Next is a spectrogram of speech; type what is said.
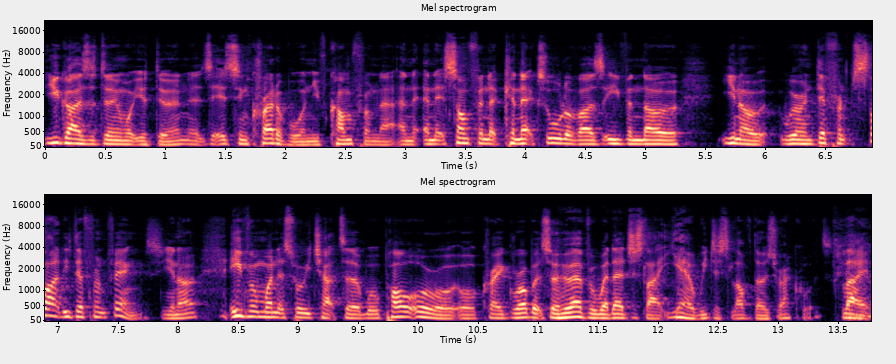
you guys are doing what you're doing, it's, it's incredible, and you've come from that, and, and it's something that connects all of us, even though you know we're in different, slightly different things. You know, even when it's where we chat to Will Poulter or, or Craig Roberts or whoever, where they're just like, yeah, we just love those records. Mm. Like,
